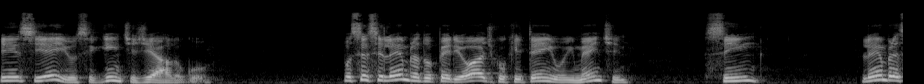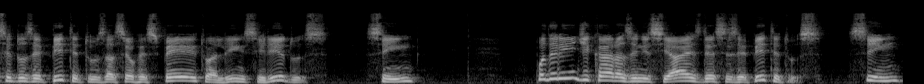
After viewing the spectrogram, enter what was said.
iniciei o seguinte diálogo. Você se lembra do periódico que tenho em mente? Sim. Lembra-se dos epítetos a seu respeito ali inseridos? Sim. Poderia indicar as iniciais desses epítetos? Sim.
